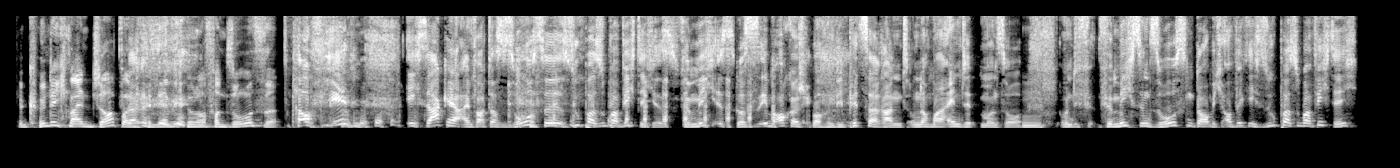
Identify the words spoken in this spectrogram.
Dann kündige ich meinen Job und ernähre mich nur noch von Soße. Auf jeden. Ich sag ja einfach, dass Soße super, super wichtig ist. Für mich ist, du hast es eben auch gesprochen, die Pizzarand und nochmal eindippen und so. Mhm. Und für mich sind Soßen, glaube ich, auch wirklich super, super wichtig.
